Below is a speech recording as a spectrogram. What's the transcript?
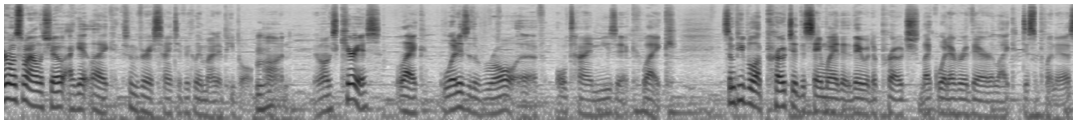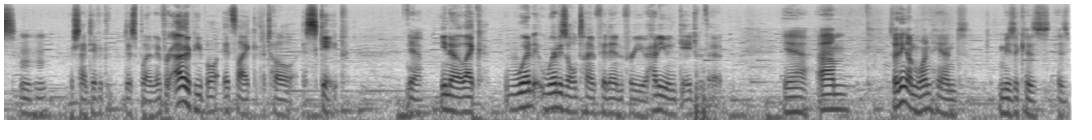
every once in a while on the show, I get like some very scientifically minded people Mhm. on. I'm always curious, like, what is the role of old time music? Like, some people approach it the same way that they would approach like whatever their like discipline is, hmm their scientific discipline, and for other people, it's like a total escape. Yeah. You know, like, what where does old time fit in for you? How do you engage with it? Yeah. Um, so I think on one hand, music has has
